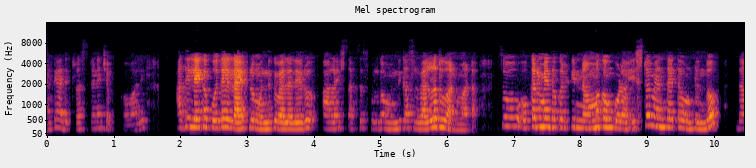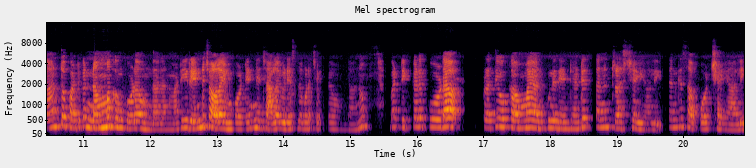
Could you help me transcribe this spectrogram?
అంటే అది ట్రస్ట్ అనే చెప్పుకోవాలి. అది లేకపోతే లైఫ్లో ముందుకు వెళ్ళలేరు. ఆ లైఫ్ సక్సెస్ఫుల్గా ముందుకు అసలు వెళ్ళదు అనమాట సో ఒకరి మీద ఒకరికి నమ్మకం కూడా ఇష్టం ఎంతైతే ఉంటుందో దాంతో పాటుగా నమ్మకం కూడా ఉండాలన్నమాట. ఈ రెండు చాలా ఇంపార్టెంట్. నేను చాలా వీడియోస్లో కూడా చెప్పే ఉంటాను. బట్ ఇక్కడ కూడా ప్రతి ఒక్క అమ్మాయి అనుకునేది ఏంటంటే తనని ట్రస్ట్ చేయాలి తనకి సపోర్ట్ చేయాలి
